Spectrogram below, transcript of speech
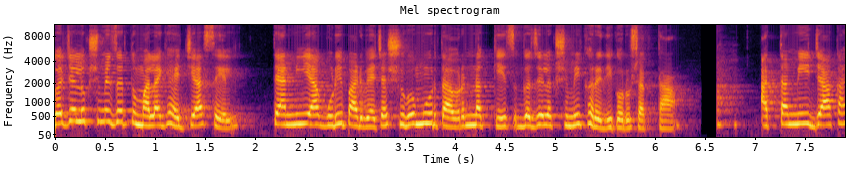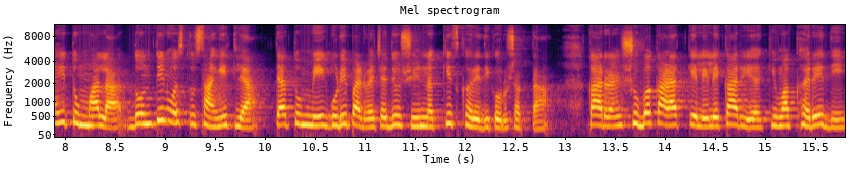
गजलक्ष्मी जर तुम्हाला घ्यायची असेल त्यांनी या गुढीपाडव्याच्या शुभमुहूर्तावर नक्कीच गजलक्ष्मी खरेदी करू शकता. आत्ता मी ज्या काही तुम्हाला दोन तीन वस्तू सांगितल्या त्या तुम्ही गुढीपाडव्याच्या दिवशी नक्कीच खरेदी करू शकता. कारण शुभ काळात केलेले कार्य किंवा खरेदी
